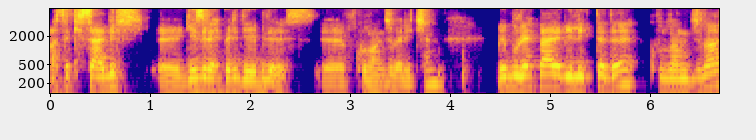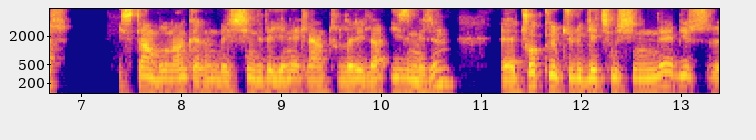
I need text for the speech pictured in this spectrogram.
Aslında kişisel bir e, gezi rehberi diyebiliriz e, kullanıcılar için. Ve bu rehberle birlikte de kullanıcılar İstanbul'un, Ankara'nın ve şimdi de yeni eklenen turlarıyla İzmir'in e, çok kültürlü geçmişinde bir e,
